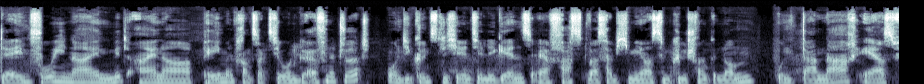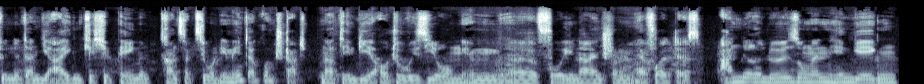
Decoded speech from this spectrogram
der im Vorhinein mit einer Payment-Transaktion geöffnet wird und die künstliche Intelligenz erfasst, was habe ich mir aus dem Kühlschrank genommen und danach erst findet dann die eigentliche Payment-Transaktion im Hintergrund statt, nachdem die Autorisierung im äh, Vorhinein schon erfolgt ist. Andere Lösungen hingegen,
